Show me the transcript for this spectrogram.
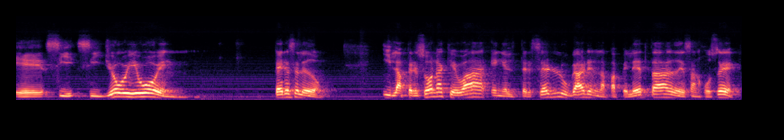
Eh, si, si yo vivo en Pérez Celedón y la persona que va en el tercer lugar en la papeleta de San José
